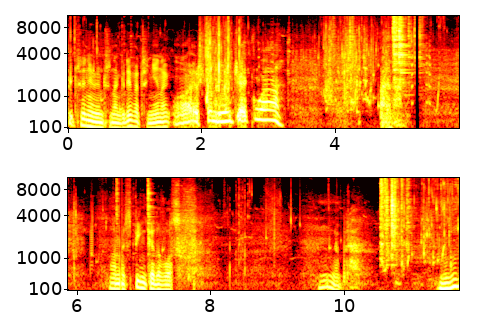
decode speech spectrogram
Kurczę, nie wiem czy nagrywa, czy nie nagrywa. O, jeszcze mi uciekła. Ale mam. Mamy spinkę do włosów. Dobra. Mhm.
